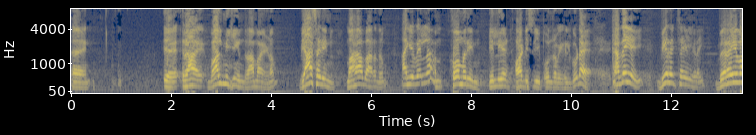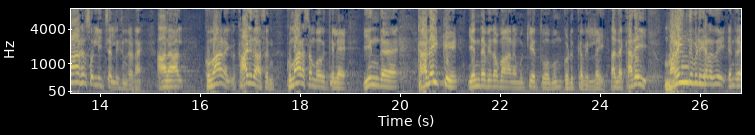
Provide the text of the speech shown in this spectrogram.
அஹ், ரா- வால்மீகியின் ராமாயணம் வியாசரின் மகாபாரதம் ஆகியவெல்லாம் ஹோமரின் இலியட் ஆடிசி போன்றவைகள் கூட கதையை வீரச் செயல்களை விரைவாக சொல்லி செல்லுகின்றன. ஆனால் குமார காளிதாசன் குமார சம்பவத்திலே இந்த கதைக்கு எந்த விதமான முக்கியத்துவமும் கொடுக்கவில்லை. அந்த கதை மறைந்து விடுகிறது என்று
